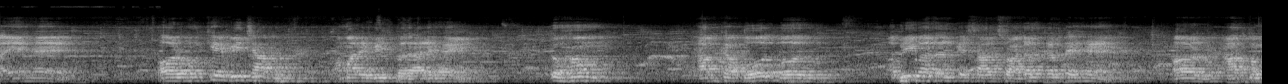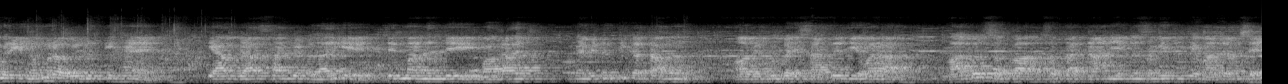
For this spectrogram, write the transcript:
आए हैं और उनके बीच आप, हमारे बीच पधारे हैं तो हम आपका बहुत बहुत अभिवादन के साथ स्वागत करते हैं और आपको मेरी नम्र विनती है कि आप राजस्थान स्थान पे पधारिए चिन्मानंद जी महाराज, मैं विनती करता हूँ और विपुल भाई शास्त्री जी हमारा भागवत सप्ताह सप्ताह ज्ञान यज्ञ समिति के माध्यम से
